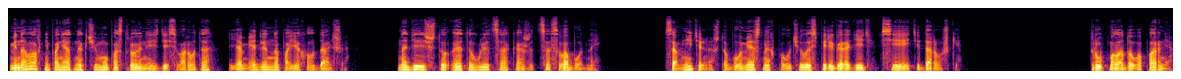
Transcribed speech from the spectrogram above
Миновав непонятно к чему построенные здесь ворота, я медленно поехал дальше, надеясь, что эта улица окажется свободной. Сомнительно, чтобы у местных получилось перегородить все эти дорожки. Труп молодого парня,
